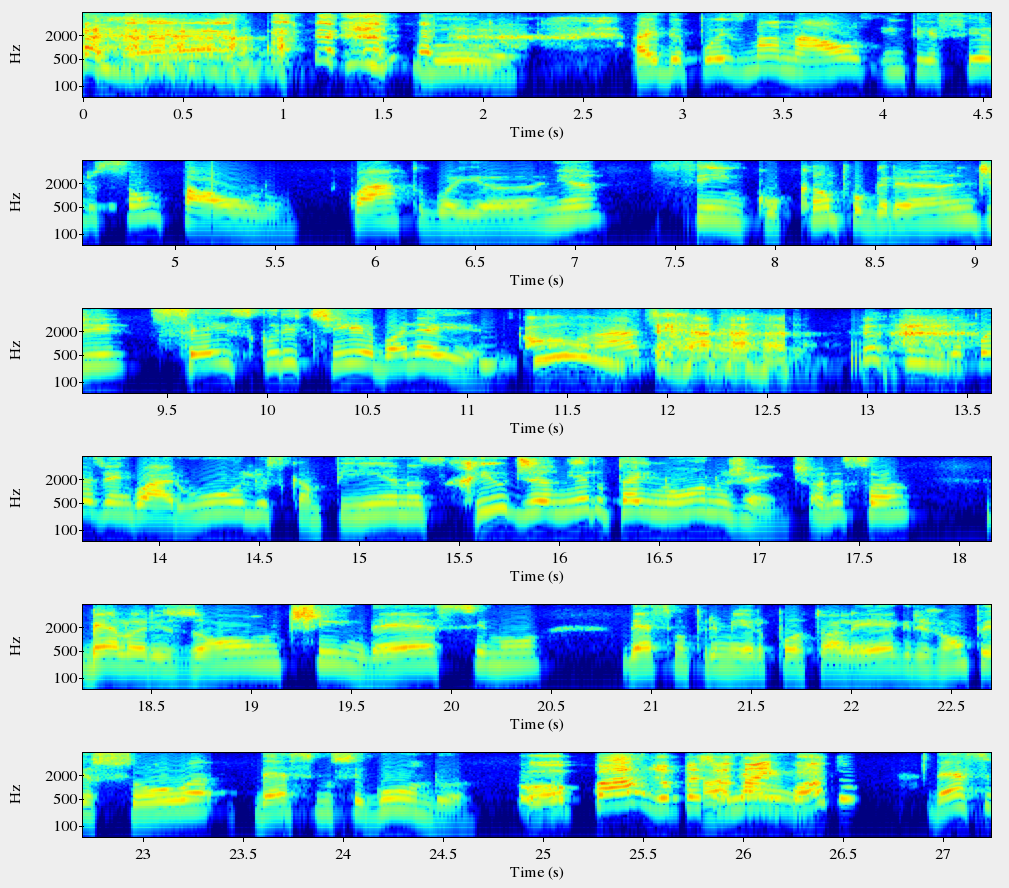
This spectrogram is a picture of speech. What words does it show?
É. Boa. Aí depois Manaus, em terceiro, São Paulo. Quarto, Goiânia. Cinco, Campo Grande. Seis, Curitiba, olha aí. Uh. depois vem Guarulhos, Campinas. Rio de Janeiro está em nono, gente. Olha só. Belo Horizonte, em décimo. 11 Porto Alegre, João Pessoa, 12 Opa, João Pessoa está em quanto? 12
